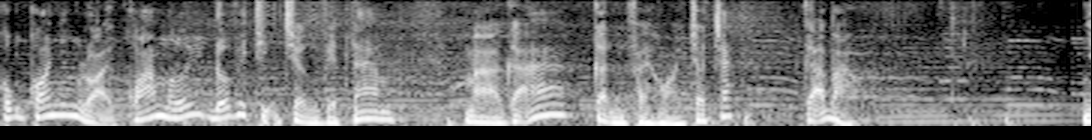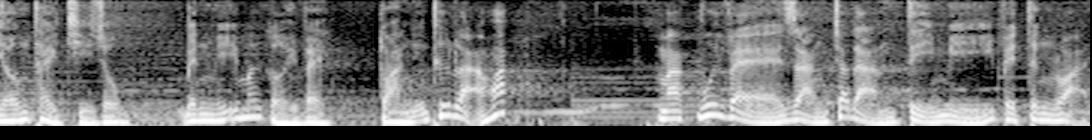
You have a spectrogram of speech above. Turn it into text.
Cũng có những loại quá mới đối với thị trường Việt Nam Mà gã cần phải hỏi cho chắc. Gã bảo, Nhớ ông thầy chỉ dùng Bên Mỹ mới gửi về. Toàn những thứ lạ hoắc. Mạc vui vẻ giảng cho đàn tỉ mỉ về từng loại,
